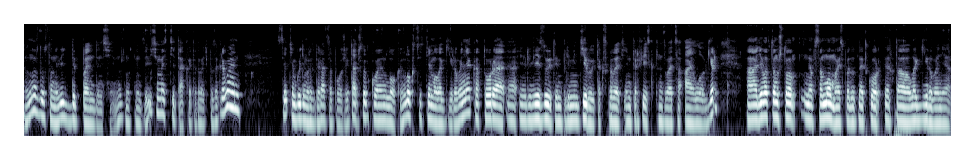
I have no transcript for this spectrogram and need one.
нужно установить dependency. Нужно установить зависимости. Так, это давайте позакрываем. С этим будем разбираться позже. Итак, что такое nlog? Nlog система логирования, которая э, реализует, имплементирует, так сказать, интерфейс, который называется iLogger. А дело в том, что в самом ASP.NET Core это логирование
